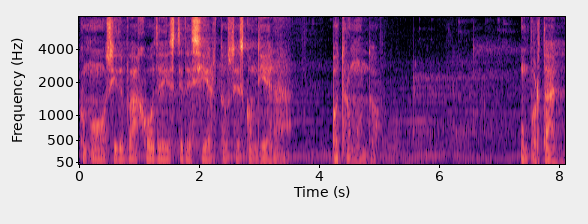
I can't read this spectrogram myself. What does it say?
como si debajo de este desierto se escondiera otro mundo, un portal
